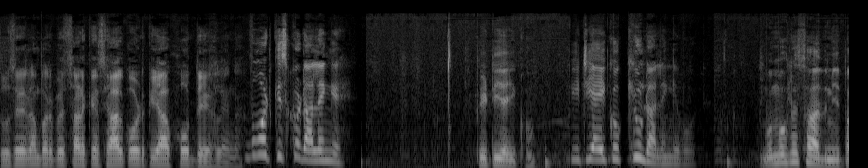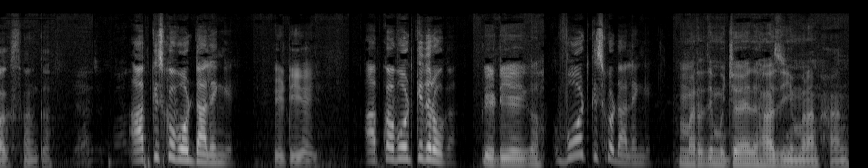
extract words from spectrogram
दूसरे नंबर पे सड़कें सियालकोट की आप खुद देख लेना। वोट किसको डालेंगे? पीटीआई को। पीटीआई को क्यों डालेंगे वोट? वो मुखलिस आदमी है पाकिस्तान का। आप किसको वोट डालेंगे? पीटीआई। आपका वोट किधर होगा? पीटीआई का। वोट किसको डालेंगे? मर्द मुजाहिद हाजी इमरान खान।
